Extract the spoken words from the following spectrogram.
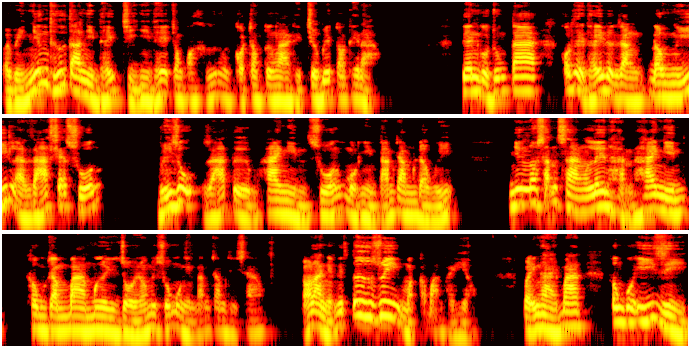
Bởi vì những thứ ta nhìn thấy chỉ nhìn thấy trong quá khứ thôi, còn trong tương lai thì chưa biết nó thế nào. Tiền của chúng ta có thể thấy được rằng đồng ý là giá sẽ xuống. Ví dụ, giá từ 2.000 xuống 1.800 đồng ý. Nhưng nó sẵn sàng lên hẳn 2030 rồi nó mới xuống 1.800 thì sao? Đó là những cái tư duy mà các bạn phải hiểu. Vậy ngài ban, không có ý gì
